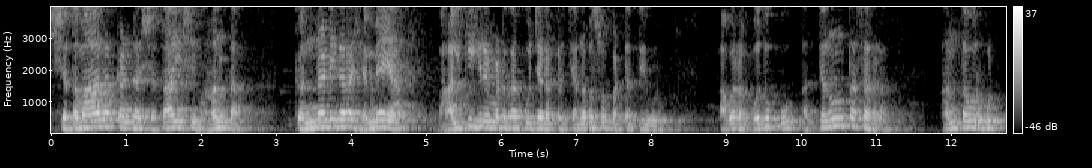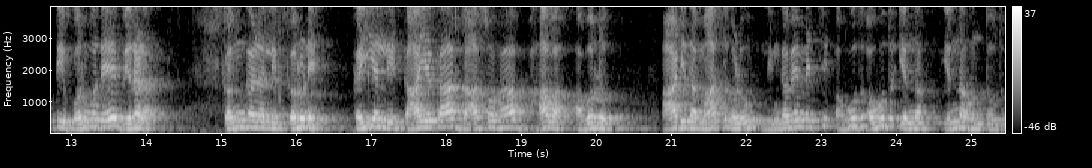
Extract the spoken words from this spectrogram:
ಶತಮಾನ ಕಂಡ ಶತಾಯುಷಿ ಮಹಂತ, ಕನ್ನಡಿಗರ ಹೆಮ್ಮೆಯ ಭಾಲ್ಕಿ ಹಿರೇಮಠದ ಪೂಜ್ಯ ಡಾಕ್ಟರ್ ಚನ್ನಬಸವ ಪಟ್ಟದ್ದೇವರು ಅವರ ಬದುಕು ಅತ್ಯಂತ ಸರಳ. ಅಂಥವರು ಹುಟ್ಟಿ ಬರುವುದೇ ವಿರಳ. ಕಂಗಳಲ್ಲಿ ಕರುಣೆ ಕೈಯಲ್ಲಿ ಕಾಯಕ, ದಾಸೋಹ, ಭಾವ ಅವರು ಆಡಿದ ಮಾತುಗಳು ಲಿಂಗವೇ ಮೆಚ್ಚಿ ಅಹುದು ಅಹುದು ಎನ್ನ ಎನ್ನುವಂಥದ್ದು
